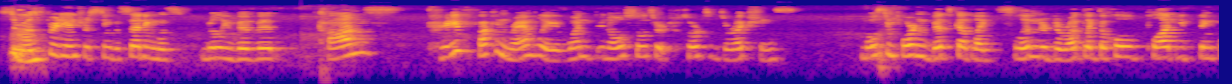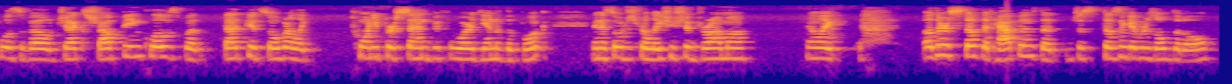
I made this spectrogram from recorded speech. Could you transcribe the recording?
So it was mm-hmm. pretty interesting. The setting was really vivid. Cons, pretty fucking rambly. Went in all sorts of, sorts of directions. Most important bits got like slender direct. Like the whole plot you'd think was about Jack's shop being closed, but that gets over like twenty percent before the end of the book, and it's all just relationship drama, and like other stuff that happens that just doesn't get resolved at all.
